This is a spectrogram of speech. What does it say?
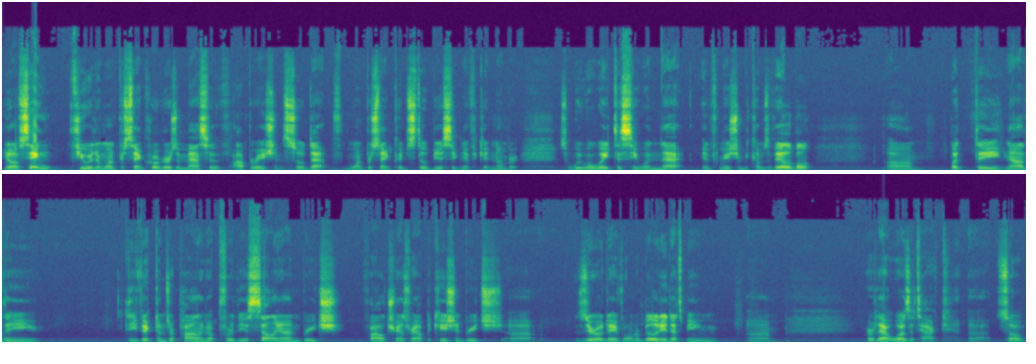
you know, saying fewer than 1%, Kroger is a massive operation. So that 1% could still be a significant number. So we will wait to see when that information becomes available. Um, but the now the the victims are piling up for the Accellion breach, file transfer application breach, uh, zero day vulnerability that's being, um, or that was attacked. Uh, so,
